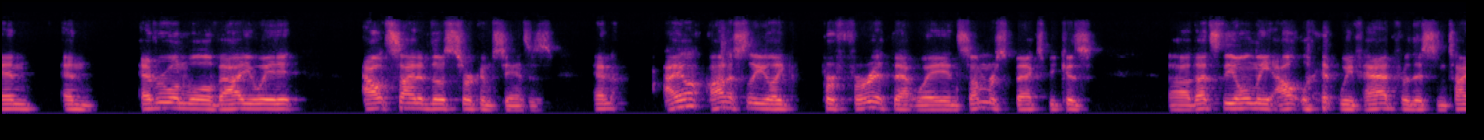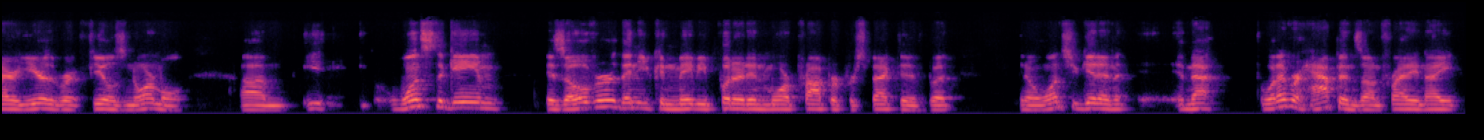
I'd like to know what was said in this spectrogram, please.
and and everyone will evaluate it outside of those circumstances. And I honestly like prefer it that way in some respects because uh, that's the only outlet we've had for this entire year where it feels normal. Um, once the game is over, then you can maybe put it in more proper perspective. But you know, once you get in in that, whatever happens on Friday night,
